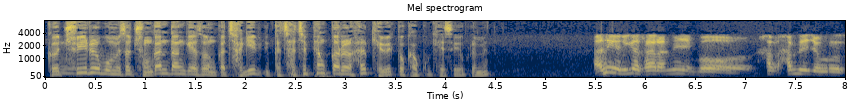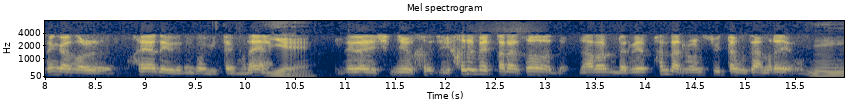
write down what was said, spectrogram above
그 추이를 보면서 중간 단계에서 그러니까 자기 그러니까 자체 평가를 할 계획도 갖고 계세요, 그러면? 아니 그러니까 사람이 뭐 합- 합리적으로 생각을 해야 되는 거기 때문에 예. 내가 이제 흐름에 따라서 나름대로의 판단을 할 수 있다고 생각을 해요. 음,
